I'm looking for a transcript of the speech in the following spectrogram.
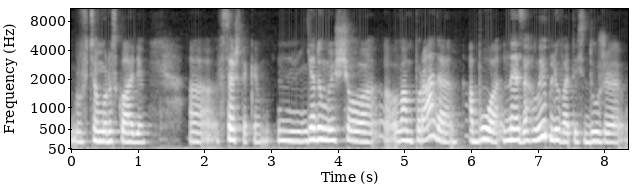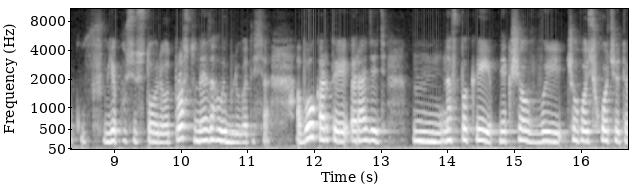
в цьому розкладі. Все ж таки, я думаю, що вам порада або не заглиблюватись дуже в якусь історію, от просто не заглиблюватися. Або карти радять навпаки, якщо ви чогось хочете,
